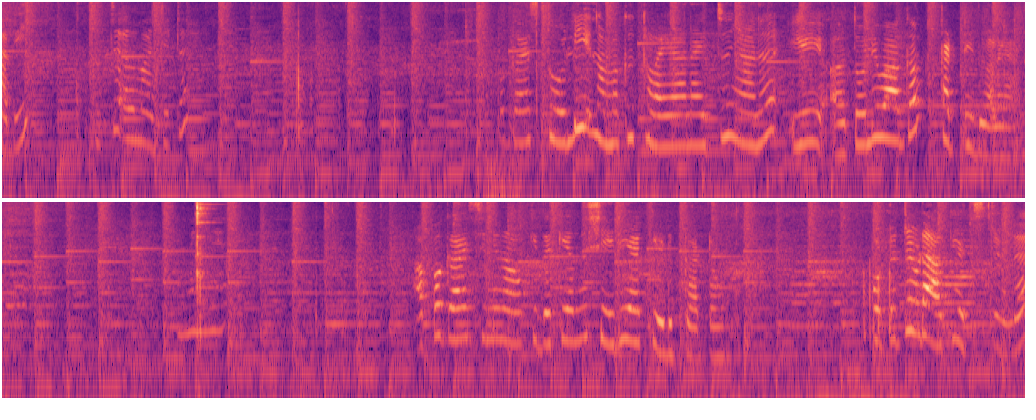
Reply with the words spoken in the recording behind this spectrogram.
മതി. തൊലി നമുക്ക് കളയാനായിട്ട് ഞാൻ ഈ തൊലി ഭാഗം കട്ട് ചെയ്ത് കളയാണ്. അപ്പൊ ഗൈസ് ഇനി നമുക്ക് ഇതൊക്കെ ഒന്ന് ശരിയാക്കി എടുക്കാം കേട്ടോ പൊട്ടിട്ട് ഇവിടെ ആക്കി വെച്ചിട്ടുണ്ട്.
